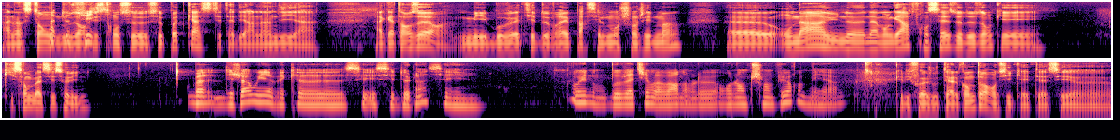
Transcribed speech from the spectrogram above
à l'instant où de nous enregistrons ce, ce podcast, c'est-à-dire lundi à, à 14h. Mais Beauvatier devrait partiellement changer de main. Euh, on a une, une avant-garde française de deux ans qui, est, qui semble assez solide. Bah, déjà, oui, avec euh, ces, ces deux-là, c'est. Oui, donc Beauvatier, on va voir dans le Roland de Champure, mais euh, qu'il faut ajouter Alcantor aussi, qui a été assez euh,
